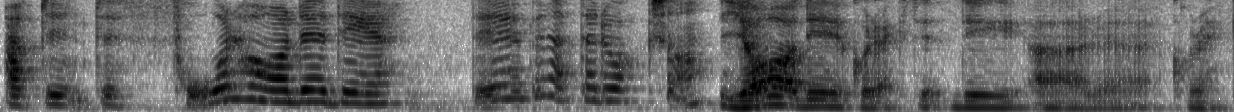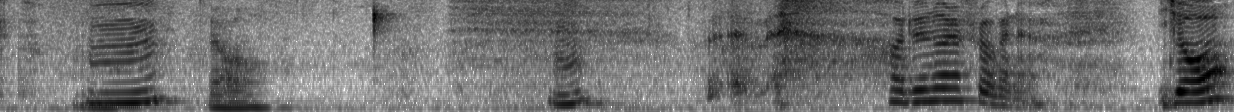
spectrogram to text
Att du inte får ha det, det det berättar du också. Ja, det är korrekt. Det är uh, korrekt. Mm. Ja. Mm. Har du några frågor nu? Ja,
